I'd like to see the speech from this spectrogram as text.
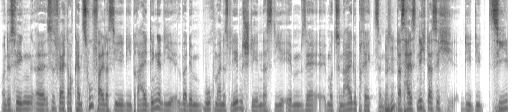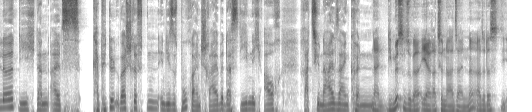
Und deswegen äh, ist es vielleicht auch kein Zufall, dass die, die drei Dinge, die über dem Buch meines Lebens stehen, dass die eben sehr emotional geprägt sind. Das heißt nicht, dass ich die, die Ziele, die ich dann als Kapitelüberschriften in dieses Buch reinschreibe, dass die nicht auch rational sein können. Nein, die müssen sogar eher rational sein, ne? Also das, die,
